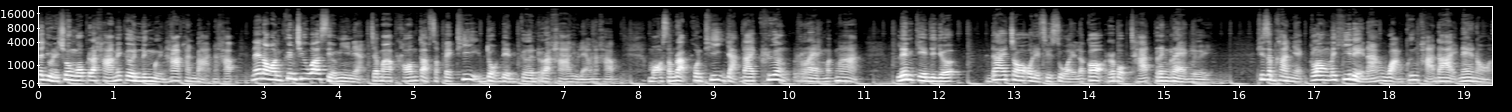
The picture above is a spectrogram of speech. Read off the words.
จะอยู่ในช่วงงบราคาไม่เกิน 15,000 บาทนะครับ แน่นอนขึ้นชื่อว่า Xiaomi เนี่ยจะมาพร้อมกับสเปคที่โดดเด่นเกินราคาอยู่แล้วนะครับ เหมาะสำหรับคนที่อยากได้เครื่องแรงมากๆ เล่นเกมเยอะๆ ได้จอ OLED สวยๆ แล้วก็ระบบชาร์จแรงๆ เลย ที่สำคัญเนี่ยกล้องไม่ขี้เหร่นะ หวังพึ่งพาได้แน่นอน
